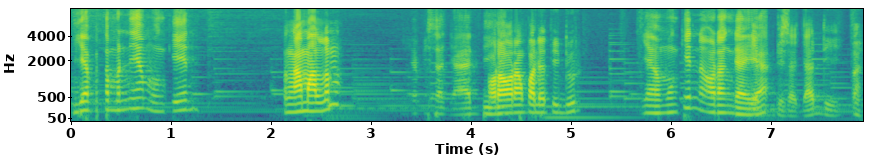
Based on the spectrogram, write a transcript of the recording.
Ya temennya mungkin Tengah malam ya bisa jadi. orang-orang pada tidur. Ya mungkin orang Ya, Daya bisa jadi. Eh,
